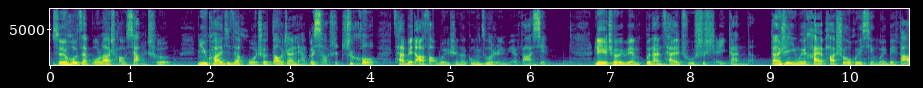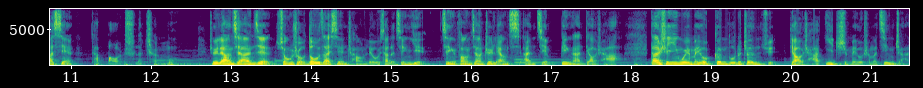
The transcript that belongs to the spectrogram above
随后，在博拉朝下了车。女会计在火车到站两个小时之后，才被打扫卫生的工作人员发现。列车员不难猜出是谁干的，但是因为害怕受贿行为被发现，他保持了沉默。这两起案件，凶手都在现场留下了精液。警方将这两起案件并案调查，但是因为没有更多的证据，调查一直没有什么进展。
